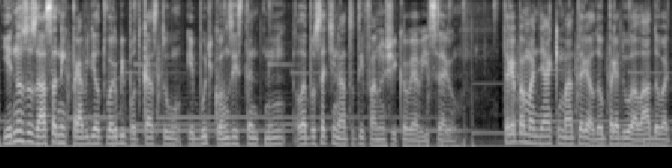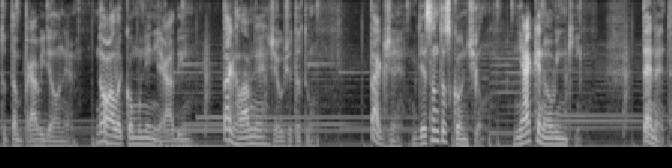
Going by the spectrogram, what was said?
Jedno zo zásadných pravidel tvorby podcastu je buď konzistentný, lebo sa ti na to tí fanúšikovia vyserú. Treba mať nejaký materiál dopredu a ládovať to tam pravidelne. No ale komu není rady, tak hlavne, že už je to tu. Takže, kde som to skončil? Nejaké novinky. Tenet,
